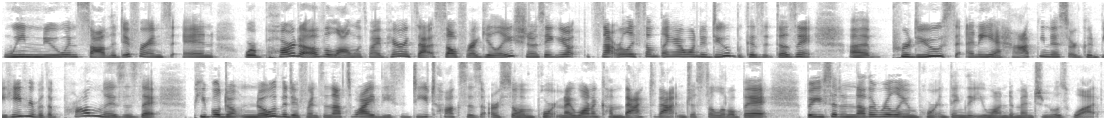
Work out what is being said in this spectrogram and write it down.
We knew and saw the difference and were part of, along with my parents, that self regulation of saying, you know, it's not really something I want to do because it doesn't uh, produce any happiness or good behavior. But the problem is, is that people don't know the difference. And that's why these detoxes are so important. I want to come back to that in just a little bit. But you said another really important thing that you wanted to mention was what?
